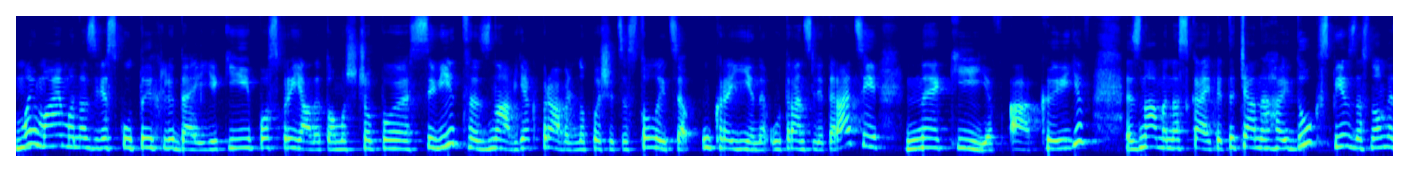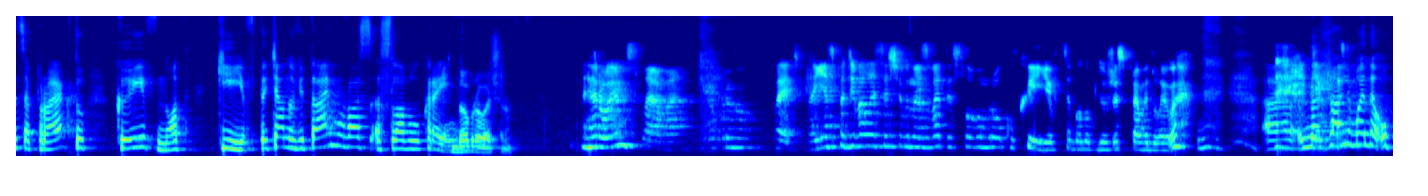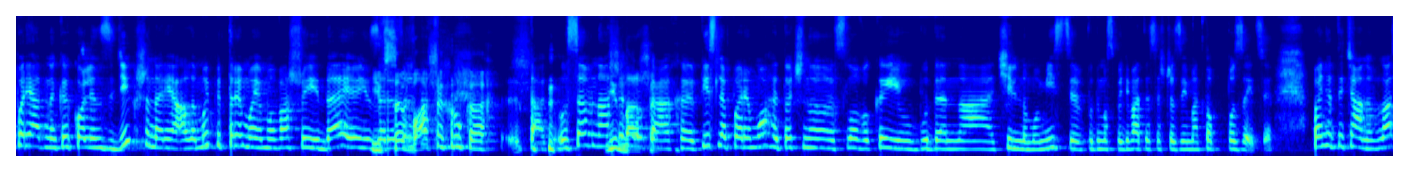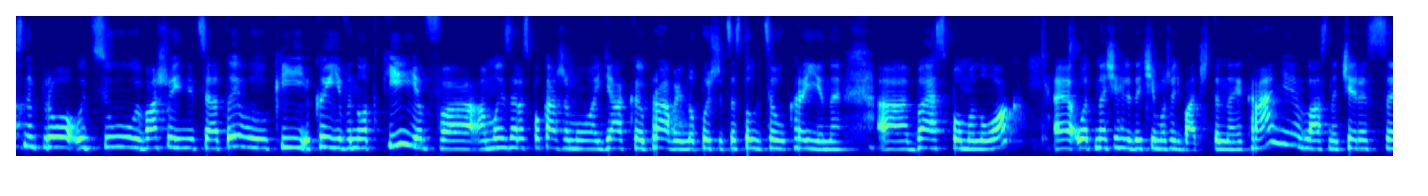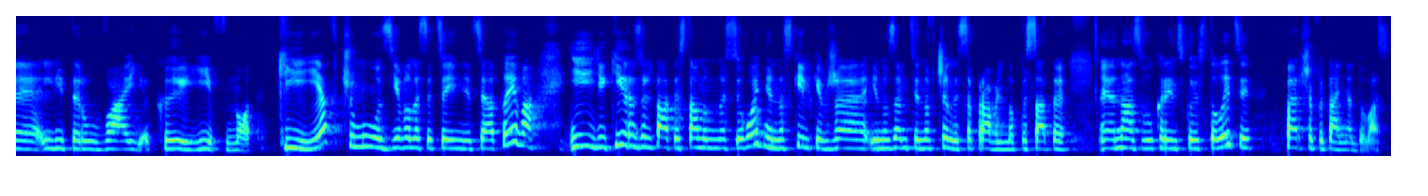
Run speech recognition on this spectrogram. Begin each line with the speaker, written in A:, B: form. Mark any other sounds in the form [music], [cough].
A: Ми маємо на зв'язку тих людей, які посприяли тому, щоб е, світ знав, як правильно пишеться столиця України у транслітерації, не Київ, а Київ. З нами на скайпі Тетяна Гайдук, співзасновниця проекту Київ Нот Київ. Тетяно, вітаємо вас! Слава Україні!
B: Доброго вечора.
C: Героям слава! Доброго вечора. Я сподівалася, що ви назвете словом року Київ. Це було б дуже справедливо.
A: На жаль, ми не упорядники Collins Dictionary, але ми підтримуємо вашу ідею
B: І
A: за
B: все в ваших руках.
A: Так, усе в наших руках. Після перемоги точно слово Київ буде на чільному місці. Будемо сподіватися, що займе топ-позицію. Пані Тетяно, власне, про оцю вашу ініціативу Київ Нот Київ. А ми зараз покажемо, як правильно пишеться столиця України без помилок. Е, От наші глядачі можуть бачити на екрані, власне, через е, літеру Y Київ Нот Київ. Чому з'явилася ця ініціатива? І які результати станом на сьогодні? Наскільки вже іноземці навчилися правильно писати е, назву української столиці? Перше питання до вас.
